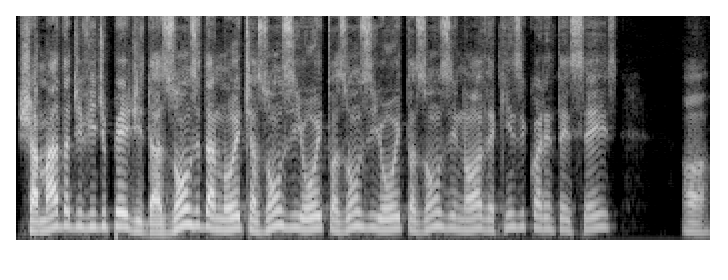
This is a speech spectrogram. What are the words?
Chamada de vídeo perdida às 11 da noite, às 11h08, às 11h08, às 11h09, às 15h46. Ó,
